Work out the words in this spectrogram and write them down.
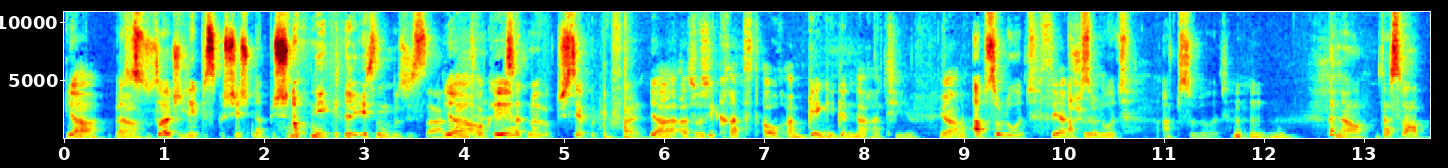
Ja, ja. Also solche Liebesgeschichten habe ich noch nie gelesen, muss ich sagen. ja, okay. Das hat mir wirklich sehr gut gefallen. Ja, also sie kratzt auch am gängigen Narrativ. Ja. Absolut. Sehr schön. absolut. Absolut. Genau, das war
